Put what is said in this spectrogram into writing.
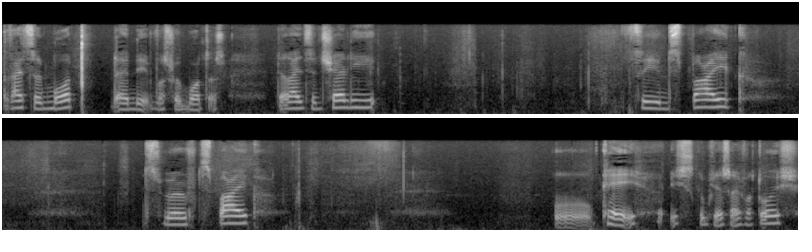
13 Mord. Äh, nee, was für Mord ist. 13 Shelly. 10 Spike. 12 Spike. Okay, ich skippe jetzt einfach durch.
